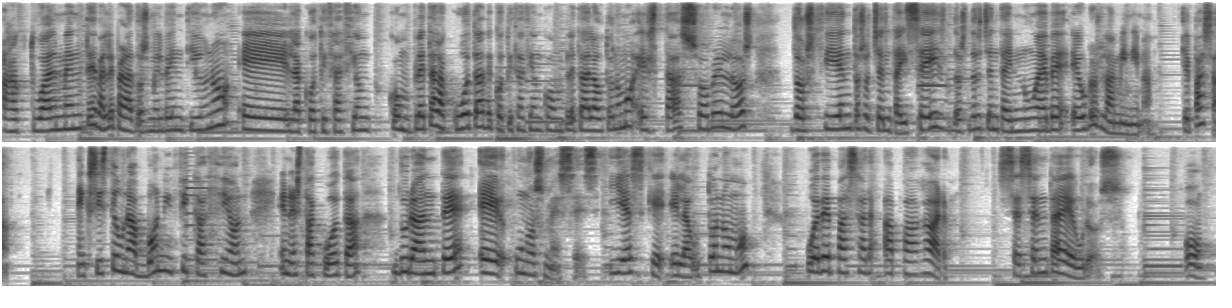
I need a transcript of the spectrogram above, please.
Actualmente, ¿vale? Para 2021, eh, la cotización completa, la cuota de cotización completa del autónomo está sobre los 286, 289 euros la mínima. ¿Qué pasa? Existe una bonificación en esta cuota durante eh, unos meses y es que el autónomo puede pasar a pagar 60 euros o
